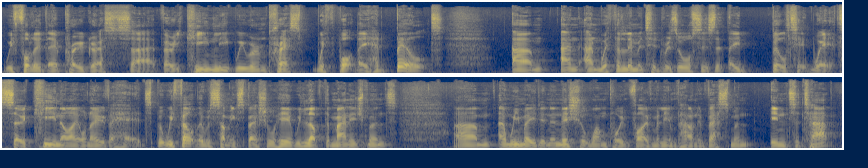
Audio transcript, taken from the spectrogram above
We followed their progress uh, very keenly. We were impressed with what they had built um, and, and with the limited resources that they built it with. So a keen eye on overheads. But we felt there was something special here. We loved the management. Um, and we made an initial 1.5 million pound investment into TAP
